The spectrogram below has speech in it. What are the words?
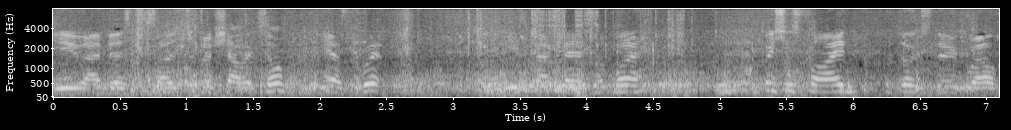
you and us decided to push Alex off and he has the whip. He's back there somewhere, which is fine. The dog's doing well.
